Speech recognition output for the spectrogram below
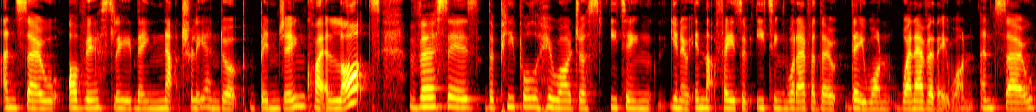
And so obviously they naturally end up binging quite a lot versus the people who are just eating, you know, in that phase of eating whatever they want whenever they want. And so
